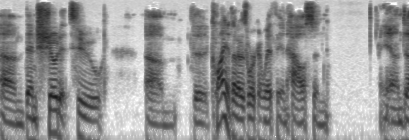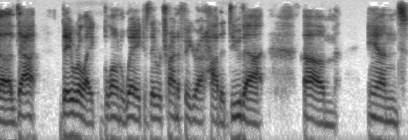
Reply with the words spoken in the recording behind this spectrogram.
um, then showed it to um, the client that I was working with in house, and and uh, that they were like blown away because they were trying to figure out how to do that. Um, and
